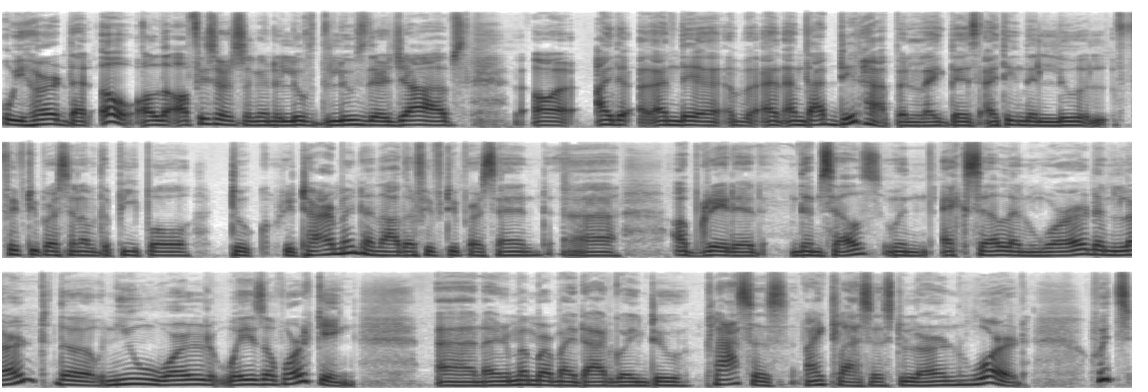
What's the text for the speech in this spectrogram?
we heard that oh all the officers are going to lose, lose their jobs or either and they and, and that did happen. Like this i think they lose 50% of the people took retirement and the other 50% uh, upgraded themselves with excel and word and learned the new world ways of working. And i remember my dad going to classes night classes to learn word which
